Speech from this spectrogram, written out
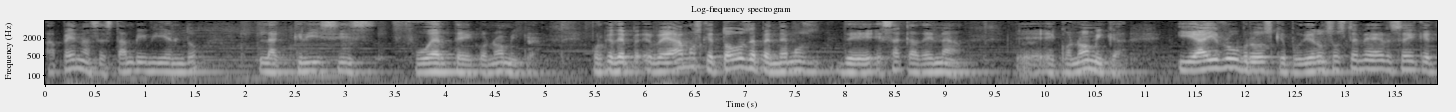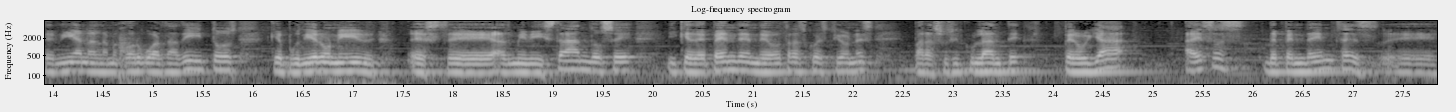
apenas están viviendo la crisis fuerte económica. Porque veamos que todos dependemos de esa cadena eh, económica. Y hay rubros que pudieron sostenerse, que tenían a lo mejor guardaditos, que pudieron ir este, administrándose y que dependen de otras cuestiones para su circulante, pero ya a esas dependencias eh,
